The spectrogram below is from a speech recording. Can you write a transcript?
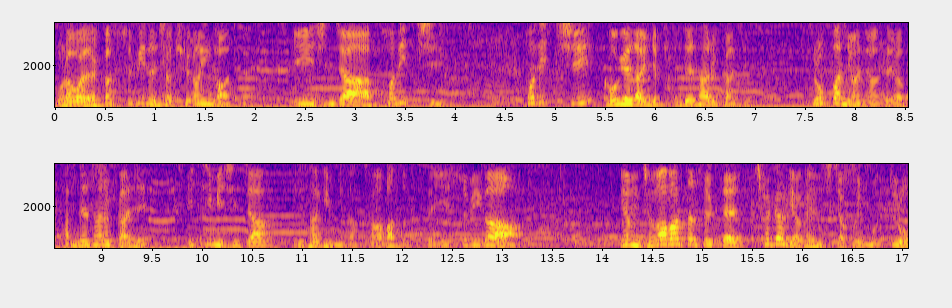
뭐라고 해야 될까? 수비는 진짜 최강인 것 같아 이 진짜 퍼디치 퍼디치 거기에다 이제 반대사르까지 드롭바님 안녕하세요. 반대사르까지 이 팀이 진짜 대사기입니다. 제가 봤었을 때 이 수비가 그냥 제가 봤었을 때 철벽이야. 그냥 진짜 거의 못 들어.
